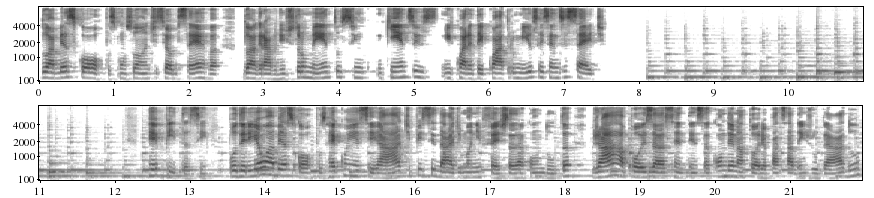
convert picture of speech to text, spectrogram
do habeas corpus, consoante se observa do agravo de instrumento 544.607. Repita-se, poderia o habeas corpus reconhecer a atipicidade manifesta da conduta já após a sentença condenatória passada em julgado?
